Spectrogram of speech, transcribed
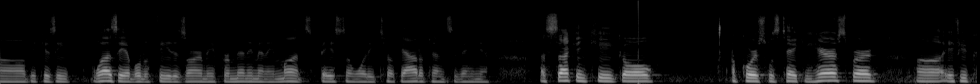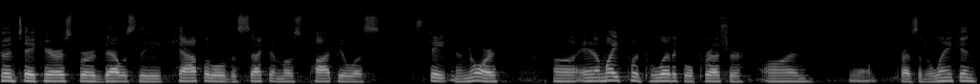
uh, because he was able to feed his army for many, many months based on what he took out of Pennsylvania. A second key goal, of course, was taking Harrisburg. Uh, if you could take Harrisburg, that was the capital of the second most populous state in the North, uh, and it might put political pressure on, you know, President Lincoln.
